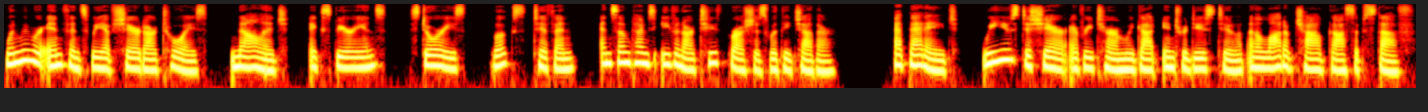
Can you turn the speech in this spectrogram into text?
When we were infants, we have shared our toys, knowledge, experience, stories, books, tiffin, and sometimes even our toothbrushes with each other. At that age, we used to share every term we got introduced to and a lot of child gossip stuff.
